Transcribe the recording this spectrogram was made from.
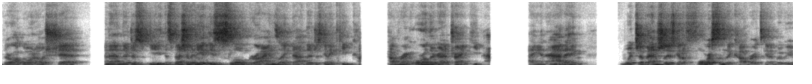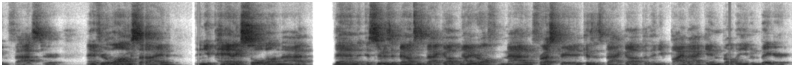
they're all going, "Oh shit." And then they're just, especially when you get these slow grinds like that, they're just going to keep covering, or they're going to try and keep adding and adding, which eventually is going to force them to cover. It's going to move even faster. And if you're long side and you panic sold on that, then as soon as it bounces back up, now you're all mad and frustrated because it's back up, and then you buy back in probably even bigger.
